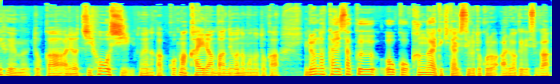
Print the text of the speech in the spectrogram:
FM とか、あるいは地方紙のような格好、まあ、回覧板のようなものとか、いろんな対策をこう考えてきたりするところはあるわけですが、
